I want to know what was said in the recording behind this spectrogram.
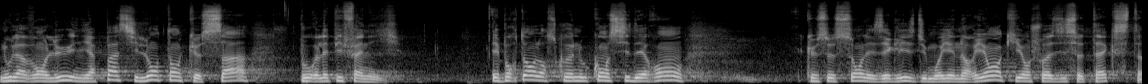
nous l'avons lu il n'y a pas si longtemps que ça pour l'Épiphanie. Et pourtant, lorsque nous considérons que ce sont les églises du Moyen-Orient qui ont choisi ce texte,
